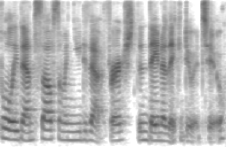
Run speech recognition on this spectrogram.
fully themselves. And when you do that first, then they know they can do it too.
